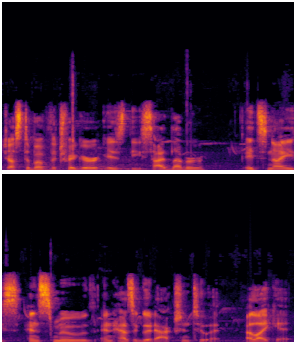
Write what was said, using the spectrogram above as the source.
Just above the trigger is the side lever. It's nice and smooth and has a good action to it. I like it.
